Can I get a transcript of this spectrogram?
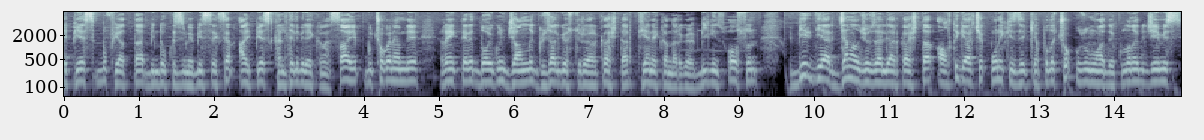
IPS bu fiyatta 1920-1080 IPS kaliteli bir ekrana sahip. Bu çok önemli. Renkleri doygun, canlı, güzel gösteriyor arkadaşlar. TN ekranlara göre bilginiz olsun. Bir diğer can alıcı özelliği arkadaşlar 6 gerçek 12 zek yapılı çok uzun vadede kullanabileceğimiz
